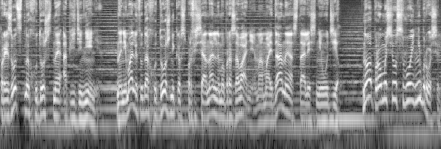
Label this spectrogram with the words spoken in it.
производственно-художественное объединение. Нанимали туда художников с профессиональным образованием, а Майданы остались не у дел. Но промысел свой не бросили.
